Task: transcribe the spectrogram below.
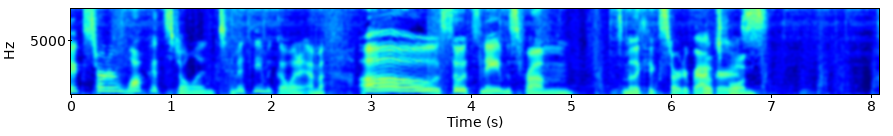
Kickstarter locket stolen. Timothy McGowan and Emma. Oh, so it's names from some of the Kickstarter backers. That's fun.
